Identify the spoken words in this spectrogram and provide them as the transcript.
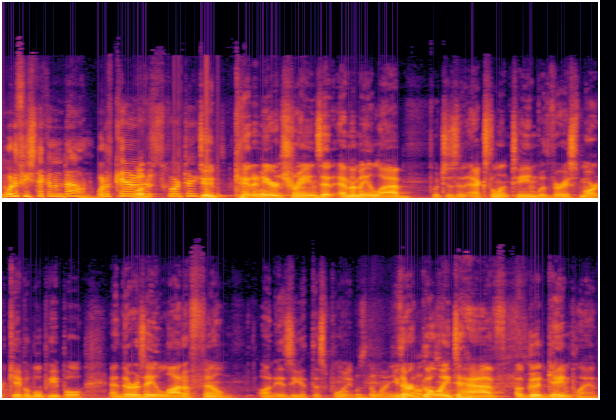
what if he's taking him down? What if Canada Well, is scoring take? Dude, Cannonier trains at MMA Lab, which is an excellent team with very smart, capable people, and there is a lot of film on Izzy at this point. What was the one? You They're going to have a good game plan.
